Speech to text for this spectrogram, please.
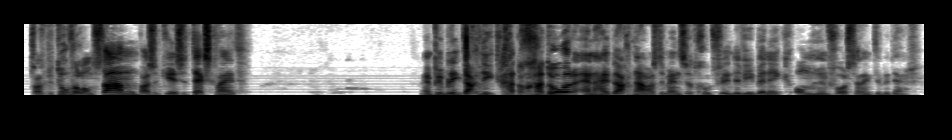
Het was bij toeval ontstaan, was een keer zijn tekst kwijt. En het publiek dacht niet, ga ga door. En hij dacht, nou, als de mensen het goed vinden, wie ben ik om hun voorstelling te bederven?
